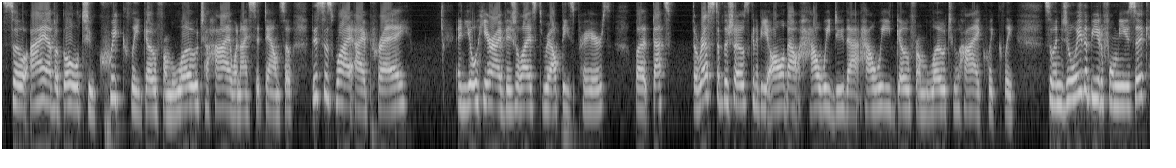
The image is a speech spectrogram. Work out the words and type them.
So I have a goal to quickly go from low to high when I sit down. So this is why I pray. And you'll hear I visualize throughout these prayers, but that's the rest of the show is going to be all about how we do that, how we go from low to high quickly. So enjoy the beautiful music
